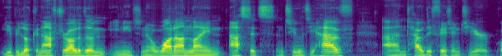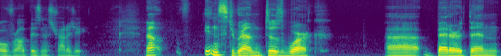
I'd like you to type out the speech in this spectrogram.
you'd be looking after all of them. You need to know what online assets and tools you have and how they fit into your overall business strategy. Now, Instagram does work uh, better than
